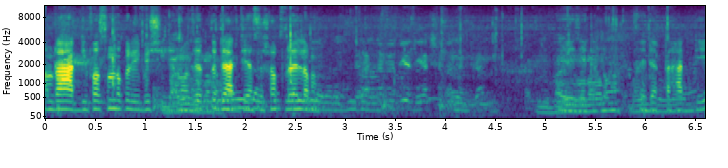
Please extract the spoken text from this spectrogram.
আমরা হাড্ডি পছন্দ করি বেশি আমাদের তো হাড্ডি আছে, সব লইলাম। এটা একটা হাড্ডি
